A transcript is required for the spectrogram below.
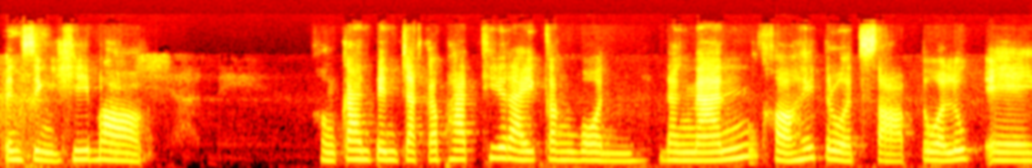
เป็นสิ่งชี้บอกของการเป็นจักรพรรดิที่ไร้กังวล ดังนั้นขอให้ตรวจสอบตัวลูกเอง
